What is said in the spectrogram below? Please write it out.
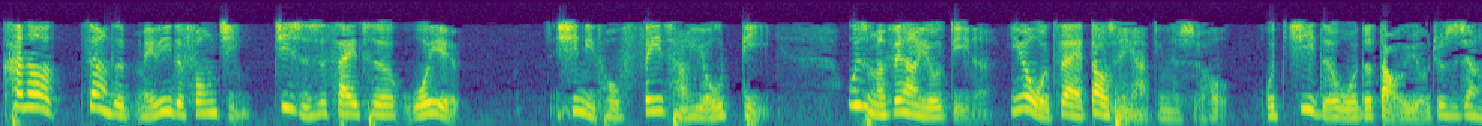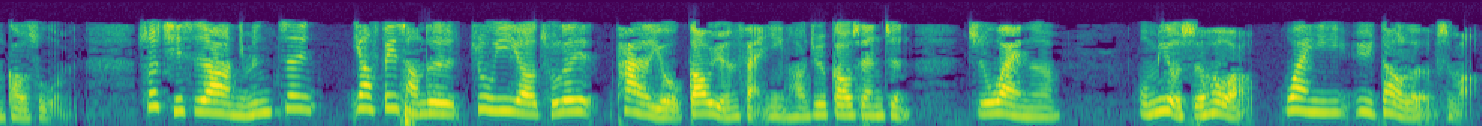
看到这样的美丽的风景，即使是塞车，我也心里头非常有底。为什么非常有底呢？因为我在稻城亚丁的时候，我记得我的导游就是这样告诉我们说，其实啊，你们真要非常的注意哦，除了怕有高原反应哈，就是高山症。之外呢，我们有时候啊，万一遇到了什么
